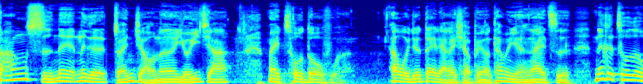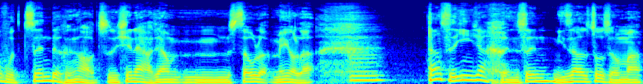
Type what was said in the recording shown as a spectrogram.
当时那那个转角呢，有一家卖臭豆腐的，啊，我就带两个小朋友，他们也很爱吃那个臭豆腐，真的很好吃。现在好像嗯收了没有了。嗯，当时印象很深，你知道是做什么吗？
